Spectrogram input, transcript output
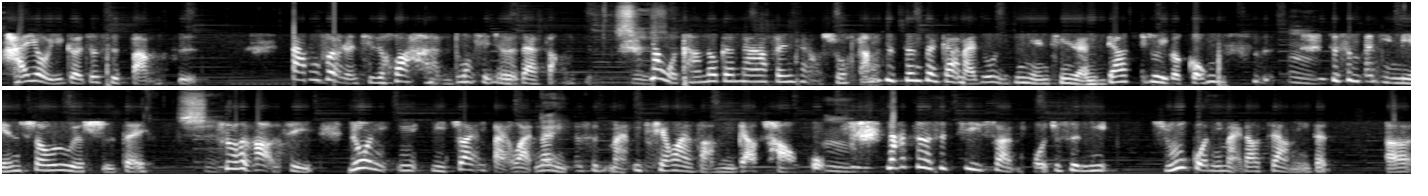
还有一个就是房子。大部分人其实花很多钱就是在房子。是。那我常常都跟大家分享说，房子真正该买，如果你是年轻人，你一定要记住一个公式，嗯，就是买你年收入的十倍。是。是不是很好记？如果你你你赚一百万，那你就是买一千万房子，你不要超过。嗯。那这个是计算过，就是你如果你买到这样，你的。呃，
